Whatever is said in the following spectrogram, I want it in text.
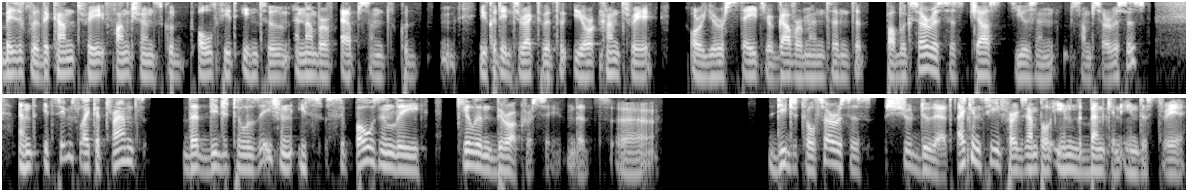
basically the country functions could all fit into a number of apps and could you could interact with your country or your state, your government, and the public services just using some services. And it seems like a trend that digitalization is supposedly killing bureaucracy, that uh, digital services should do that. I can see it, for example, in the banking industry.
